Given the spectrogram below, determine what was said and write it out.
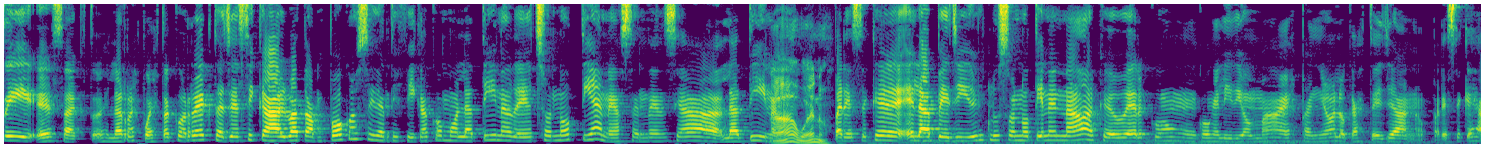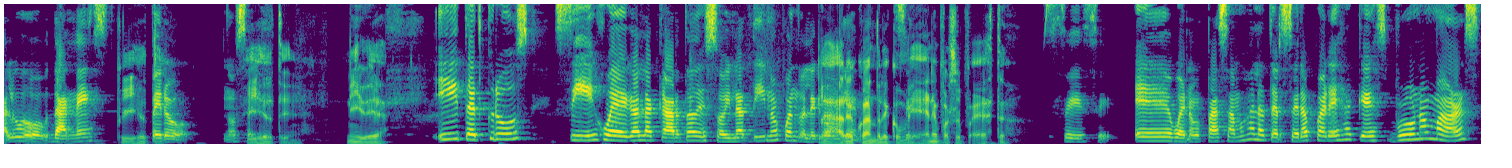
Sí, exacto, es la respuesta correcta. Jessica Alba tampoco se identifica como latina, de hecho no tiene ascendencia latina. Ah, bueno. Parece que el apellido incluso no tiene nada que ver con, con el idioma español o castellano, parece que es algo danés, Fíjate. pero no sé. Fíjate, ni idea. Y Ted Cruz sí juega la carta de soy latino cuando le Claro, conviene. cuando le conviene, por supuesto. Sí, sí. Eh, bueno, pasamos a la tercera pareja que es Bruno Mars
